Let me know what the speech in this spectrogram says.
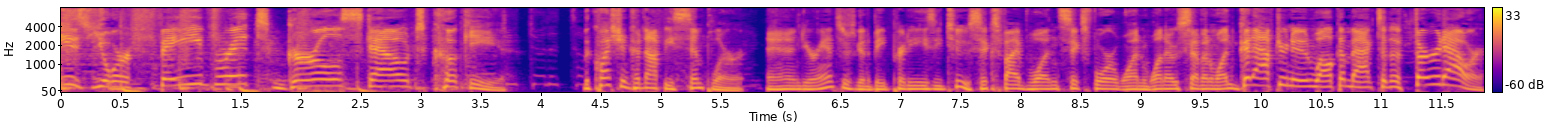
is your favorite Girl Scout cookie? The question could not be simpler, and your answer is going to be pretty easy too. 651 641 1071. Good afternoon. Welcome back to the third hour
